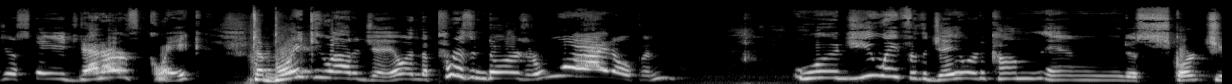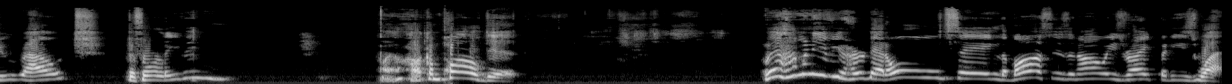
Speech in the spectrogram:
just staged an earthquake to break you out of jail and the prison doors are wide open, would you wait for the jailer to come and escort you out? before leaving? Well, how come Paul did? Well, how many of you heard that old saying, the boss isn't always right, but he's what?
